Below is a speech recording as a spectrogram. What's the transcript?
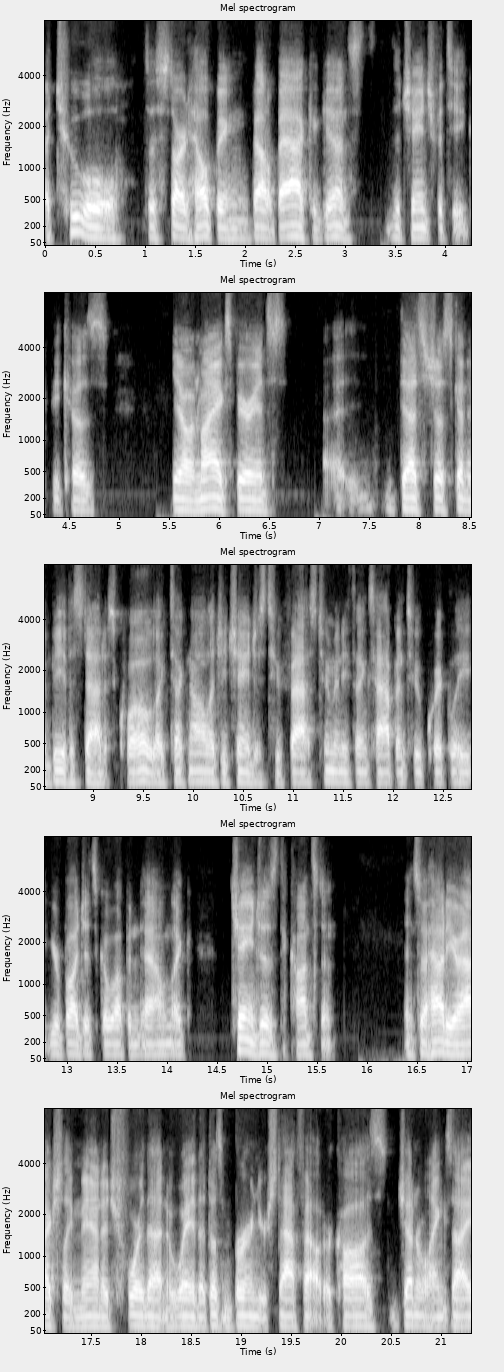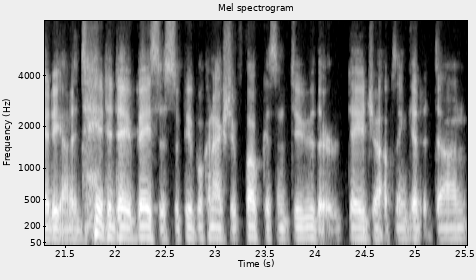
a tool to start helping battle back against the change fatigue because you know, in my experience, uh, that's just going to be the status quo. Like technology changes too fast, too many things happen too quickly. Your budgets go up and down. Like change is the constant. And so, how do you actually manage for that in a way that doesn't burn your staff out or cause general anxiety on a day-to-day basis, so people can actually focus and do their day jobs and get it done?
